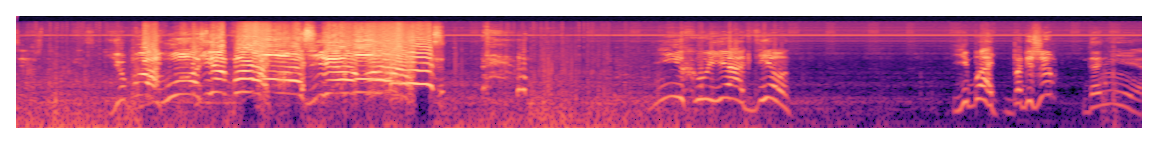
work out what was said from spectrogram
Сильно, что ли? Ебать! Ебать! Ебать! Нихуя, где он? Ебать, побежим? Да нет.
